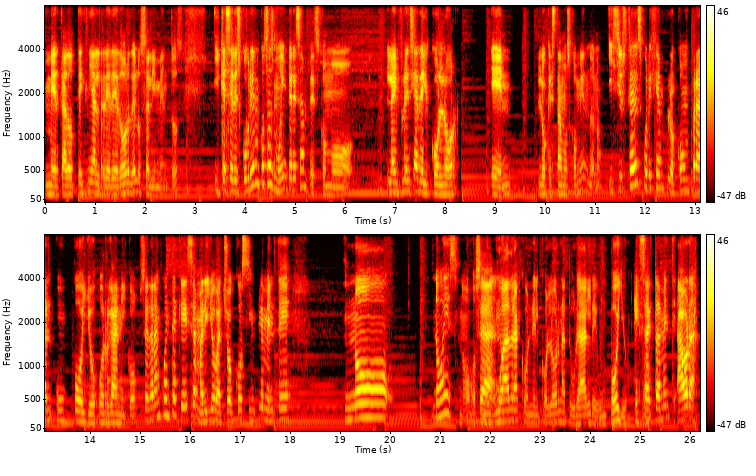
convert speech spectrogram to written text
mercadotecnia alrededor de los alimentos y que se descubrieran cosas muy interesantes como la influencia del color en lo que estamos comiendo, ¿no? Y si ustedes, por ejemplo, compran un pollo orgánico, se darán cuenta que ese amarillo bachoco simplemente no no es, ¿no? O sea, no cuadra con el color natural de un pollo. Exactamente. Ahora,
